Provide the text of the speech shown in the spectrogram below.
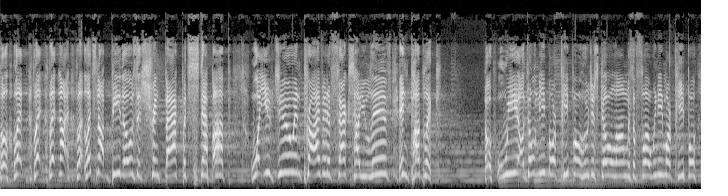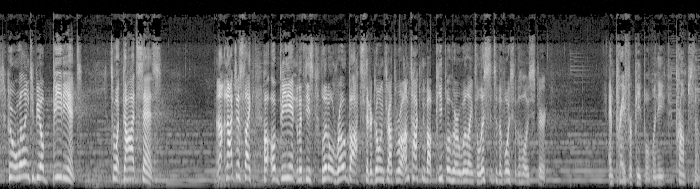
Oh, let, let, let not, let, let's not be those that shrink back, but step up. What you do in private affects how you live in public. Oh, we don't need more people who just go along with the flow. We need more people who are willing to be obedient to what God says. Not, just like uh, obedient with these little robots that are going throughout the world. I'm talking about people who are willing to listen to the voice of the Holy Spirit and pray for people when He prompts them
